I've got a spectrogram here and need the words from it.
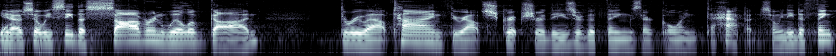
You know, so we see the sovereign will of God throughout time, throughout Scripture, these are the things that are going to happen. So we need to think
